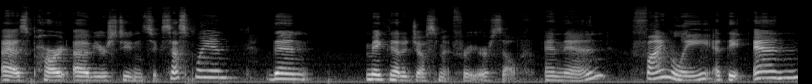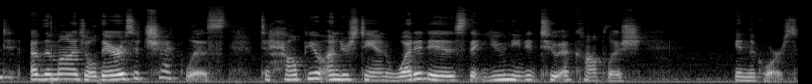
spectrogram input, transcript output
as part of your student success plan, then make that adjustment for yourself. And then finally, at the end of the module, there is a checklist to help you understand what it is that you needed to accomplish in the course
